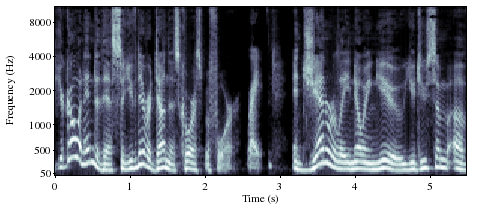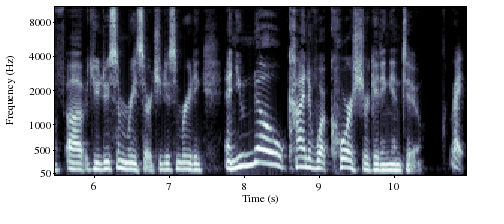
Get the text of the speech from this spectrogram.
You're going into this, so you've never done this course before. right. And generally, knowing you, you do some of uh, you do some research, you do some reading, and you know kind of what course you're getting into. Right.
